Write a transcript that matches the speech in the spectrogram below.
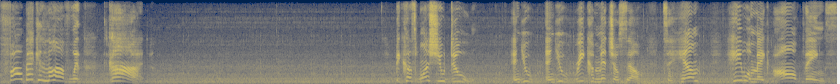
Fall back in love with God. Because once you do and you and you recommit yourself to him, he will make all things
